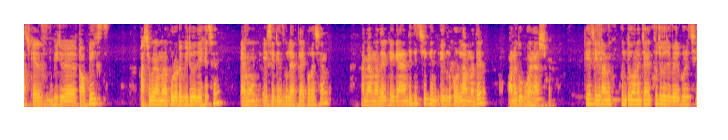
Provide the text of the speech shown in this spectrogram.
আজকের ভিডিও টপিকস আশা করি আপনারা পুরোটা ভিডিও দেখেছেন এবং এই সেটিংসগুলো অ্যাপ্লাই করেছেন। আমি আপনাদেরকে গ্যারান্টি দিচ্ছি কিন্তু এগুলো করলে আপনাদের অনেক উপকারে আসবে। ঠিক আছে, এগুলো আমি কিন্তু অনেক জায়গায় খুঁজে খুঁজে বের করেছি।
